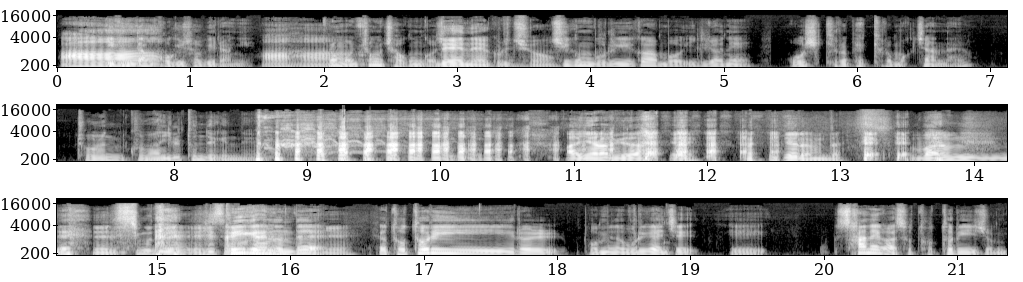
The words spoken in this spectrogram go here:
아. 1인당 고기 소비량이 아하. 그럼 엄청 적은 거죠. 네네, 그렇죠. 지금 우리가 뭐 1년에 50kg, 100kg 먹지 않나요? 저는 그럼 한 1톤 되겠네요. 아, 미안합니다. 예. 미안합니다. 많은 예, 친구들의 희생. 그 얘기를 했는데 예. 그러니까 도토리를 보면 우리가 이제 이 산에 가서 도토리 좀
